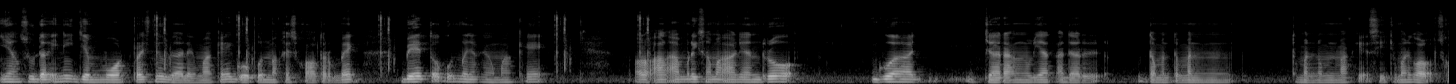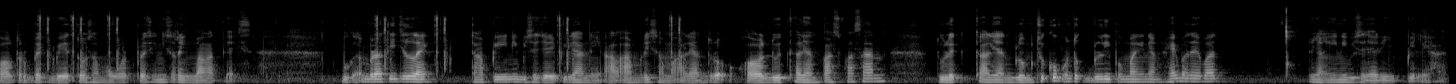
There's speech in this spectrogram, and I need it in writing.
yang sudah ini gem WordPress ini udah ada yang pakai, gue pun pakai Squalterback, Beto pun banyak yang pakai. Kalau Al Amri sama Aliandro, gue jarang lihat ada teman-teman teman-teman make sih cuman kalau soal terbaik Beto sama WordPress ini sering banget guys bukan berarti jelek tapi ini bisa jadi pilihan nih Al Amri sama Aliandro kalau duit kalian pas-pasan duit kalian belum cukup untuk beli pemain yang hebat-hebat yang ini bisa jadi pilihan.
